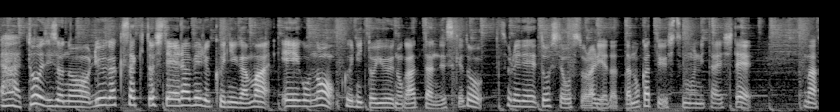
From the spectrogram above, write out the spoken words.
あ当時その留学先として選べる国が、まあ、英語の国というのがあったんですけどそれでどうしてオーストラリアだったのかという質問に対して、まあ、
